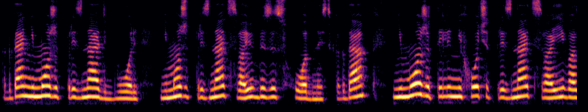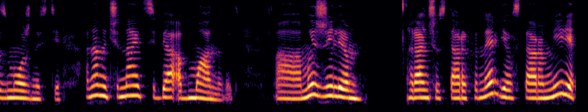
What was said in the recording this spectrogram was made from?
когда не может признать боль, не может признать свою безысходность, когда не может или не хочет признать свои возможности. Она начинает себя обманывать. А, мы жили раньше в старых энергиях, в старом мире,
